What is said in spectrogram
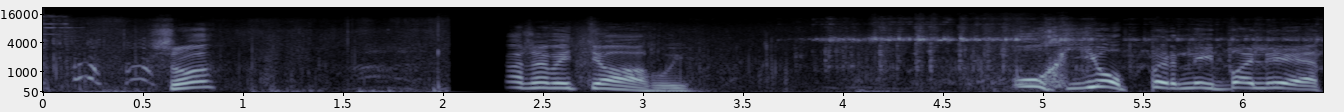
Що? Каже, витягуй. Ух, йоперний балет!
